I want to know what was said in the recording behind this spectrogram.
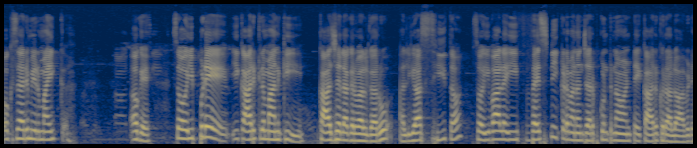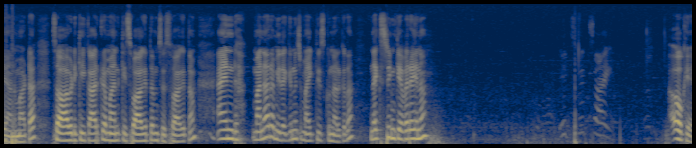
ఒకసారి మీరు మైక్ ఓకే సో ఇప్పుడే ఈ కార్యక్రమానికి కాజల్ అగర్వాల్ గారు అలియా సీత. సో ఇవాళ ఈ ఫెస్ట్ని ఇక్కడ మనం జరుపుకుంటున్నాం అంటే కారకురాలు ఆవిడే అనమాట సో ఆవిడకి ఈ కార్యక్రమానికి స్వాగతం సుస్వాగతం. అండ్ మనారా మీ దగ్గర నుంచి మైక్ తీసుకున్నారు కదా. నెక్స్ట్ ఇంకెవరైనా? ఓకే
